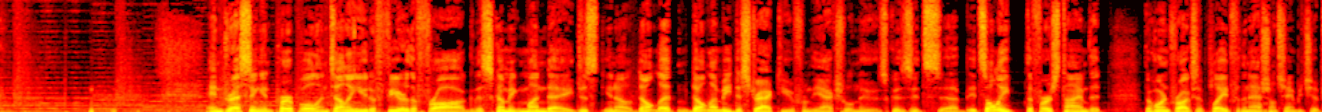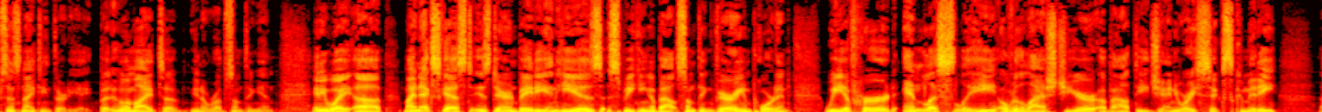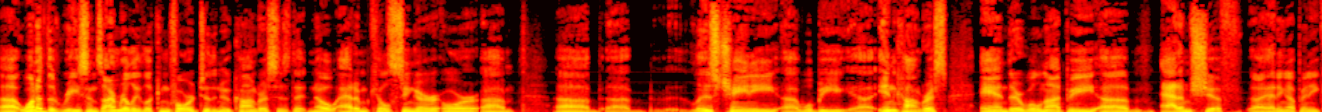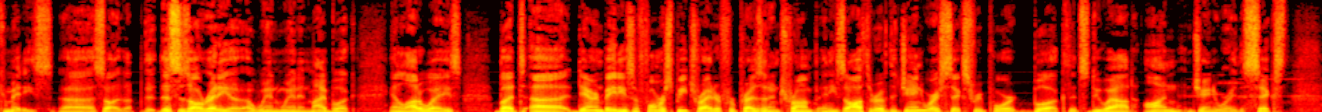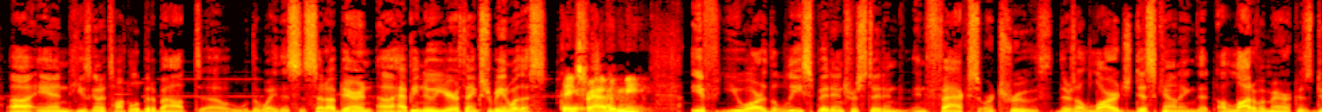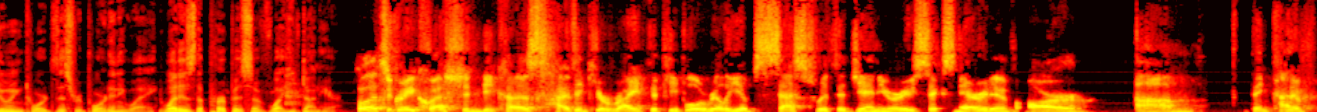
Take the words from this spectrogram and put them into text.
and dressing in purple and telling you to fear the frog this coming Monday. Just you know, don't let don't let me distract you from the actual news because it's uh, it's only the first time that the Horned Frogs have played for the national championship since 1938. But who am I to you know rub something in? Anyway, uh, my next guest is Darren Beattie, and he is speaking about something very important. We have heard endlessly over the last year about the January 6th committee. Uh, one of the reasons I'm really looking forward to the new Congress is that no Adam Kinzinger or um, Liz Cheney uh, will be uh, in Congress, and there will not be um, Adam Schiff uh, heading up any committees. Uh, so th- this is already a, a, win-win in my book in a lot of ways. But Darren Beattie is a former speechwriter for President Trump, and he's author of the January 6th report book that's due out on January the 6th. Uh, and he's going to talk a little bit about uh, the way this is set up. Darren, uh, Happy New Year. Thanks for being with us. Thanks for having me if you are the least bit interested in, in facts or truth, there's a large discounting that a lot of America is doing towards this report anyway. What is the purpose of what you've done here? Well, that's a great question because I think you're right. The people really obsessed with the January 6th narrative are, um, I think, kind of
